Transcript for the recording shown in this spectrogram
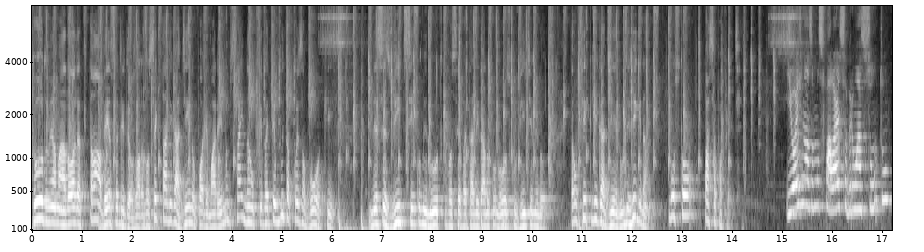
Tudo, meu amado. Olha, que tá uma benção de Deus. Olha, você que está ligadinho no Pod Mário aí, não sai não, porque vai ter muita coisa boa aqui nesses 25 minutos que você vai estar ligado conosco, 20 minutos. Então fique ligadinho, não desligue não. Gostou? Passa para frente. E hoje nós vamos falar sobre um assunto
